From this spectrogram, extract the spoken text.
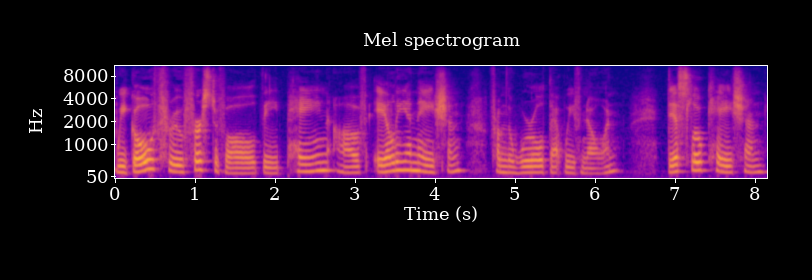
We go through, first of all, the pain of alienation from the world that we've known, dislocation,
